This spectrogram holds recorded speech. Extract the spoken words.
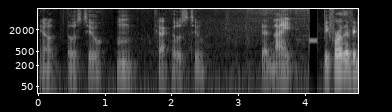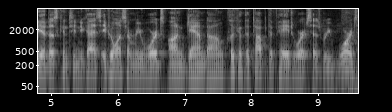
you know, those two. Hmm. Connect those two. Good night. Before the video does continue, guys, if you want some rewards on Gamdom, click at the top of the page where it says rewards,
